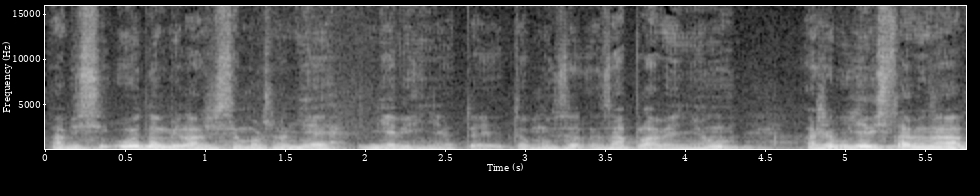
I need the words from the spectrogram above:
aby si uvedomila, že sa možno ne, nevyhne tomu zaplaveniu a že bude vystavená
